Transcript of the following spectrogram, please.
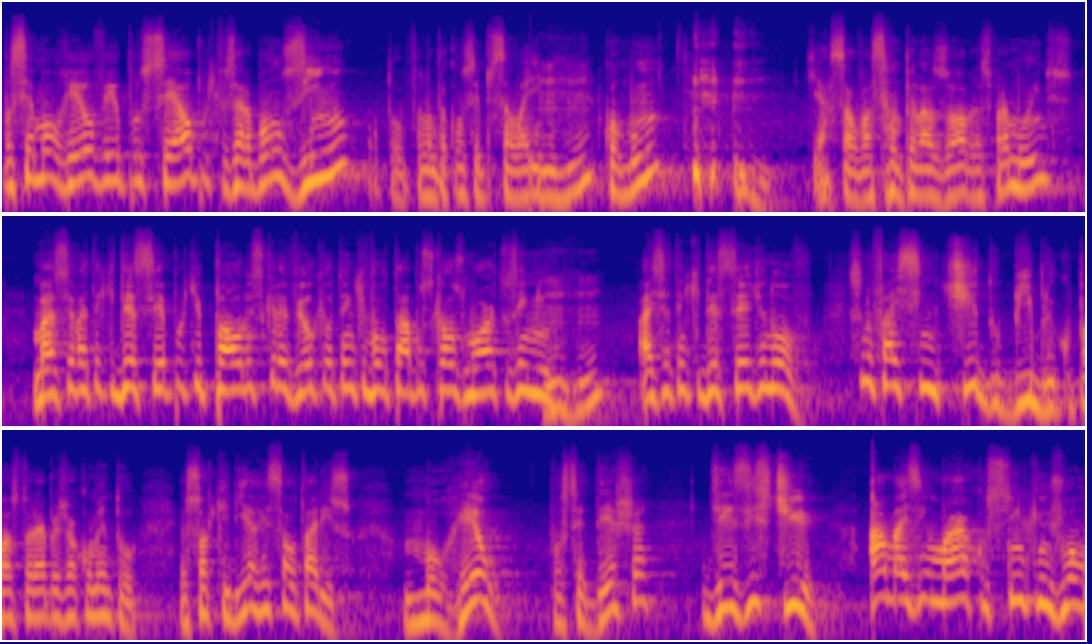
você morreu, veio para o céu porque você era bonzinho. Estou falando da concepção aí uhum. comum, que é a salvação pelas obras para muitos. Mas você vai ter que descer porque Paulo escreveu que eu tenho que voltar a buscar os mortos em mim. Uhum. Aí você tem que descer de novo. Isso não faz sentido bíblico, o pastor Heber já comentou. Eu só queria ressaltar isso. Morreu, você deixa de existir. Ah, mas em Marcos 5, em João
